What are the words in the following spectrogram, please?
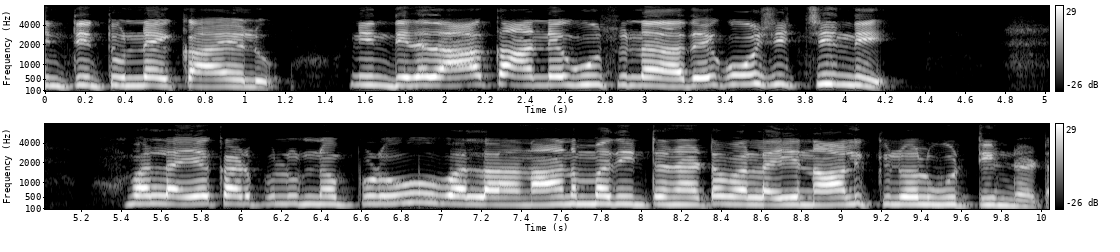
ఇంత ఉన్నాయి కాయలు. నేను తినదాకా అన్నే కూర్చున్నది అదే కోసిచ్చింది. వాళ్ళ అయ్య కడుపులు ఉన్నప్పుడు వాళ్ళ నానమ్మ తింటానట వాళ్ళ అయ్య నాలుగు కిలోలు పుట్టిండట.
